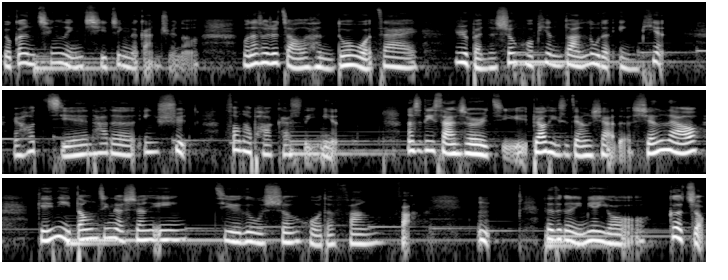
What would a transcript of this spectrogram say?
有更亲临其境的感觉呢？我那时候就找了很多我在日本的生活片段录的影片，然后截它的音讯放到 Podcast 里面。那是第三十二集，标题是这样下的：闲聊，给你东京的声音，记录生活的方法。嗯，在这个里面有各种。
